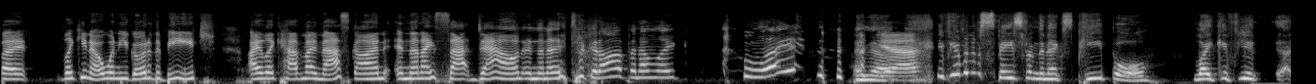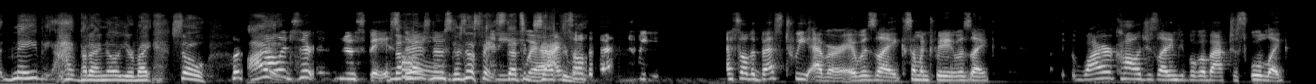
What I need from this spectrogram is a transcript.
But like you know, when you go to the beach, I like have my mask on, and then I sat down, and then I took it off, and I'm like, what? And uh, yeah. if you have enough space from the next people, like if you uh, maybe, I, but I know you're right. So But I- college, there is no space. No. There's no there's no space. That's exactly I saw right. the best tweet. I saw the best tweet ever. It was like someone tweeted. It was like, "Why are colleges letting people go back to school? Like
